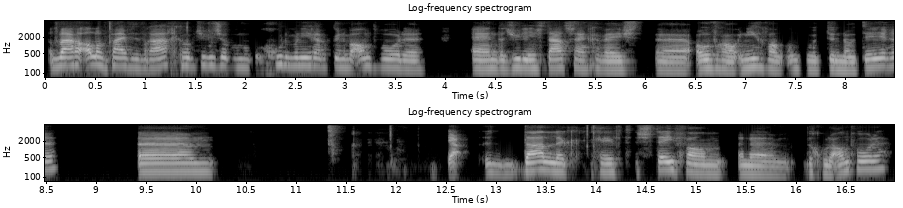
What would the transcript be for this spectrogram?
Dat waren alle vijf de vragen. Ik hoop dat jullie ze op een goede manier hebben kunnen beantwoorden. En dat jullie in staat zijn geweest uh, overal in ieder geval een te noteren. Um, ja, dadelijk geeft Stefan um, de goede antwoorden.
